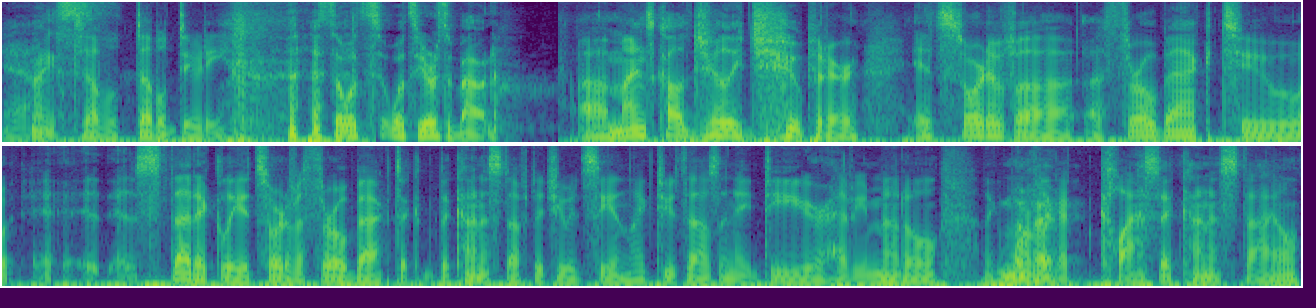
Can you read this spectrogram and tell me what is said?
Yeah. Nice. Double double duty. so what's what's yours about? Uh, mine's called Julie Jupiter. It's sort of a, a throwback to aesthetically. It's sort of a throwback to the kind of stuff that you would see in like 2000 AD or heavy metal, like more Okay. of like a classic kind of style.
